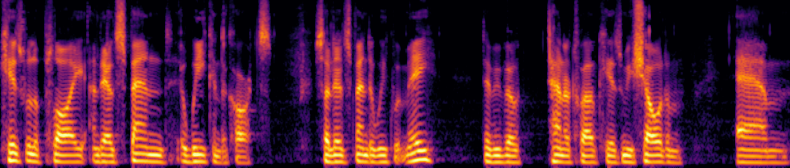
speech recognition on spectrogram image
kids will apply and they'll spend a week in the courts. So they'll spend a week with me. There'll be about 10 or 12 kids and we show them um,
